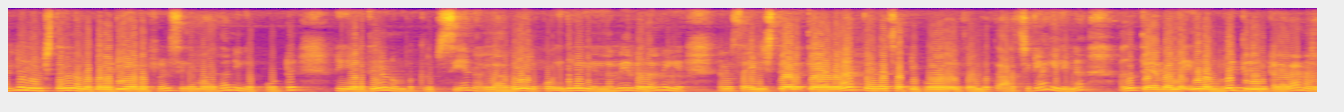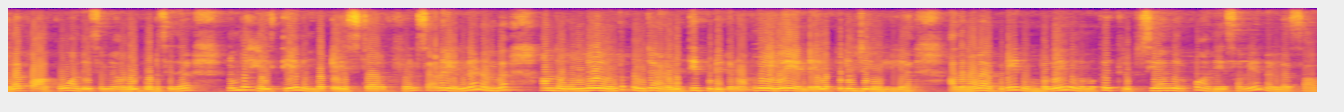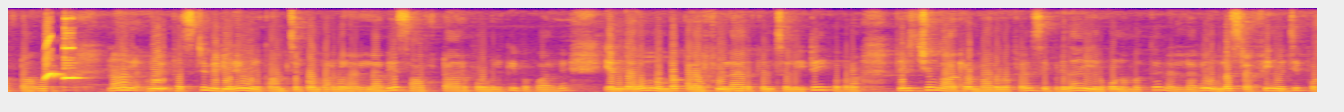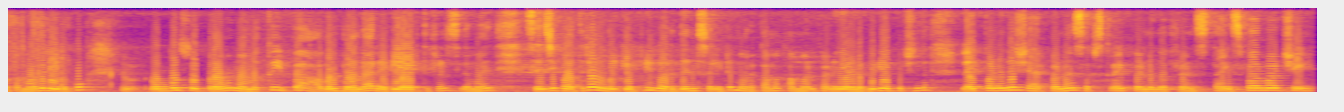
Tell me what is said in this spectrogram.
ரெண்டு நிமிஷத்தில் நமக்கு ரெடி ஆகிடும் ஃப்ரெண்ட்ஸ் இதை மாதிரி தான் நீங்கள் போட்டு நீங்கள் எடுத்தீங்கன்னா ரொம்ப கிரிப்ஸியாக நல்லாவே இருக்கும். இதில் எல்லாமே இருக்கிறதால நீங்கள் நம்ம சைடிஷ் தேவை தேவைன்னா தேங்காய் சட்னி போ நம்ம அரைச்சிக்கலாம். இல்லைன்னா அதுவும் தேவையில்லை. இது ரொம்பவே க்ரீன் கலராக நல்லா பார்க்கும் அதே சமயம் அவள் போட்டு செய்தால் ரொம்ப ஹெல்த்தியாக ரொம்ப டேஸ்ட்டாக இருக்கும் ஃப்ரெண்ட்ஸ் ஆனால் என்ன நம்ம அந்த உண்டையை வந்து கொஞ்சம் அழுத்தி பிடிக்கணும். அப்போ தான் எல்லாம் எண்ணெயில் பிரிஞ்சிடும் இல்லையா? அதனால் அப்படி ரொம்பவே நமக்கு கிரிப்ஸியாகவும் இருக்கும் அதே சமயம் நல்லா சாஃப்டாகவும் இருக்கும். நான் ஃபஸ்ட்டு வீடியோலேயே உங்களுக்கு காமிச்சிருப்போம் பாருங்கள் நல்லாவே சாஃப்டாக இருக்கும் உங்களுக்கு. இப்போ பாருங்கள் எந்த அளவுக்கு ரொம்ப கலர்ஃபுல்லாக இருக்குதுன்னு சொல்லிட்டு இப்போ அப்புறம் பிரிச்சும் காட்டுறோம் பாருங்கள் ஃப்ரெண்ட்ஸ் இப்படி தான் இருக்கும் நமக்கு. நல்லாவே உள்ள ஸ்டஃபிங் வச்சு போட்ட மாதிரி இருக்கும். ரொம்ப சூப்பரான நமக்கு இப்போ அவல் போண்டா ரெடி ஆகிடுது ஃப்ரெண்ட்ஸ் இதை மாதிரி செஞ்சு பார்த்துட்டு உங்களுக்கு எப்படி வருதுன்னு சொல்லிட்டு மறக்காமல் கமெண்ட் பண்ணுங்கள் என்னோடய வீடியோ பிடிச்சிருந்தா லைக் பண்ணுங்கள் ஷேர் பண்ணுங்கள் சப்ஸ்கிரைப் பண்ணுங்கள் ஃப்ரெண்ட்ஸ் தேங்க்ஸ் ஃபார் வாட்சிங்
